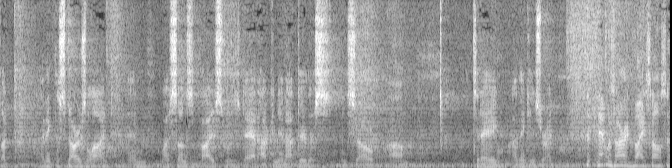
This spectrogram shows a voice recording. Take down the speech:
but I think the stars aligned, and my son's advice was, Dad, how can you not do this? And so um, today, I think he's right. That was our advice also.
